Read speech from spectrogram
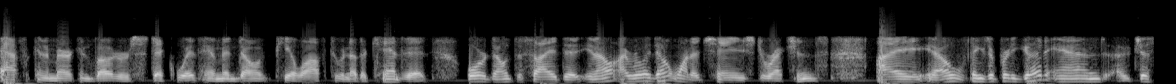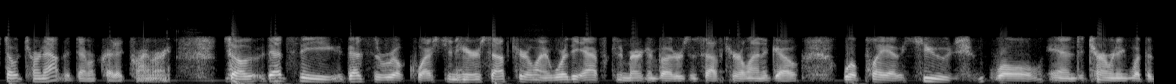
African American voters stick with him and don't peel off to another candidate, or don't decide that you know I really don't want to change directions. I you know things are pretty good, and just don't turn out in the Democratic primary. So that's the that's the real question here. South Carolina, where the African American voters in South Carolina go, will play a huge role in determining what the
